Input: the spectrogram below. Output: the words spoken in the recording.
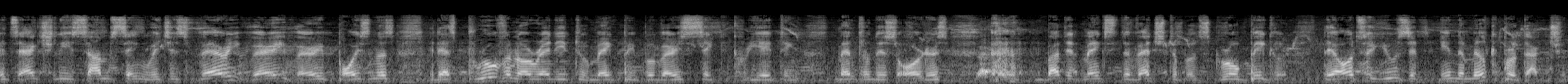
It's actually something which is very, very, very poisonous. It has proven already to make people very sick, creating mental disorders. but it makes the vegetables grow bigger. They also use it in the milk production.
